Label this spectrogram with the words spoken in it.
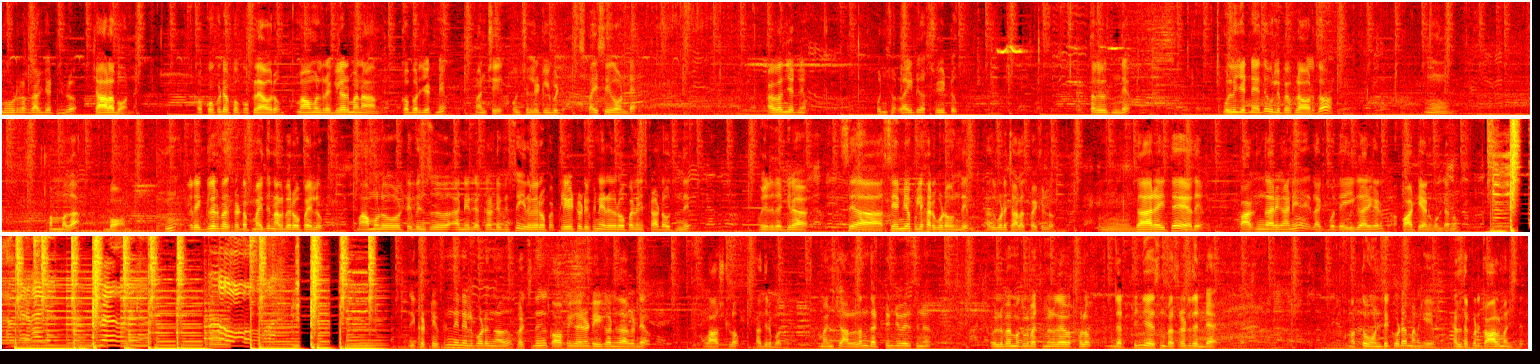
మూడు రకాల చట్నీలు చాలా బాగున్నాయి. ఒక్కొక్కటి ఒక్కొక్క ఫ్లేవరు. మామూలు రెగ్యులర్ మన కొబ్బరి చట్నీ మంచి కొంచెం లిటిల్ బిట్ స్పైసీగా ఉంటే అల్లం చట్నీ కొంచెం లైట్గా స్వీట్ తగులుతుంది. ఉల్లి చట్నీ అయితే ఉల్లిపాయ ఫ్లేవర్తో అమ్మగా బాగుంది. రెగ్యులర్ రెగ్యులర్ రేట్ అయితే నలభై రూపాయలు. మామూలు టిఫిన్స్ అన్ని రకాల టిఫిన్స్ ఇరవై రూపాయలు ప్లేట్ టిఫిన్ ఇరవై రూపాయల నుంచి స్టార్ట్ అవుతుంది. వీరి దగ్గర సేమియా పులిహార కూడా ఉంది. అది కూడా చాలా స్పెషల్ గారి అయితే అదే పాకం గారి కానీ లేకపోతే ఈ గారి కానీ ఫార్టీ అనుకుంటాను. ఇక్కడ టిఫిన్ తిని వెళ్ళిపోవడం కాదు ఖచ్చితంగా కాఫీ కానీ టీ కానీ తాగండి. లాస్ట్లో అదిరిపోతుంది మంచి అల్లం దట్టించి వేసిన ఉల్లిపాయ ముక్కలు పచ్చిమిరపకాయ ముక్కలు దట్టించి చేసిన పెసరట్టు తింటే మొత్తం ఒంటికి కూడా మనకి హెల్త్కి కూడా చాలా మంచిది.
